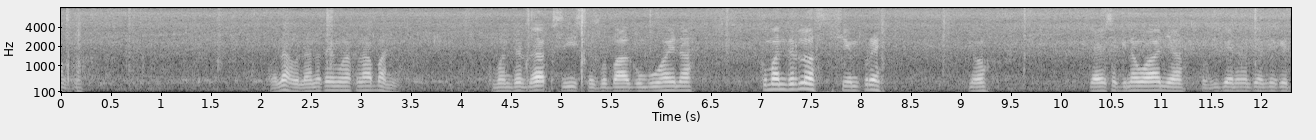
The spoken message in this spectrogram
Oo. Wala, wala na tayong mga kalaban. Commander Daxis, nagbabagong buhay na. Commander Los, siyempre. No? Dahil sa ginawa niya, pagbigay na natin kay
